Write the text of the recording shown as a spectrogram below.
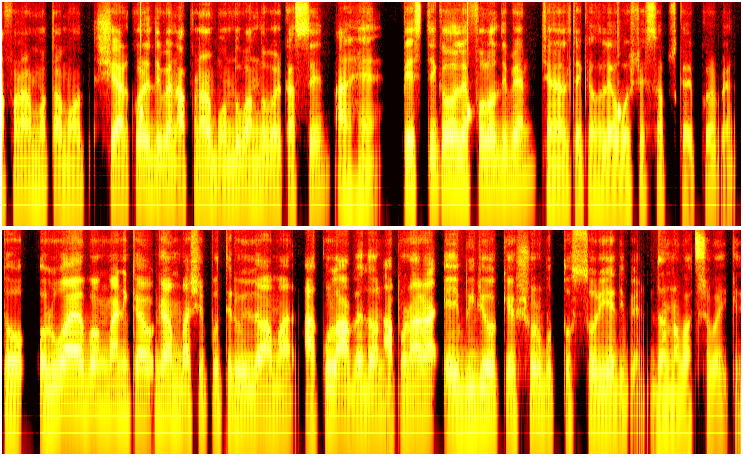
আপনার মতামত শেয়ার করে দিবেন আপনার বন্ধু বান্ধবের কাছে। আর হ্যাঁ পেজ থেকে হলে ফলো দিবেন চ্যানেল থেকে হলে অবশ্যই সাবস্ক্রাইব করবেন। তো অলুয়া এবং মানিকা গ্রামবাসীর প্রতি রইল আমার আকুল আবেদন। আপনারা এই ভিডিওকে সর্বোচ্চ ছড়িয়ে দিবেন। ধন্যবাদ সবাইকে।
